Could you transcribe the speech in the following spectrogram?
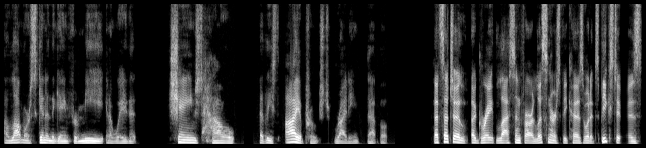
a lot more skin in the game for me in a way that changed how at least I approached writing that book. That's such a, a great lesson for our listeners because what it speaks to is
